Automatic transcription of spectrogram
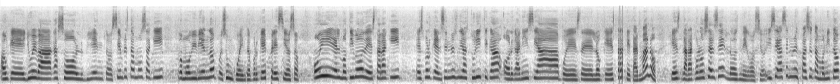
aunque llueva, haga sol, viento, siempre estamos aquí como viviendo pues un cuento, porque es precioso. Hoy el motivo de estar aquí es porque el Centro de Iniciativas Turísticas organiza pues eh, lo que es tarjeta en mano, que es dar a conocerse los negocios y se hace en un espacio tan bonito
